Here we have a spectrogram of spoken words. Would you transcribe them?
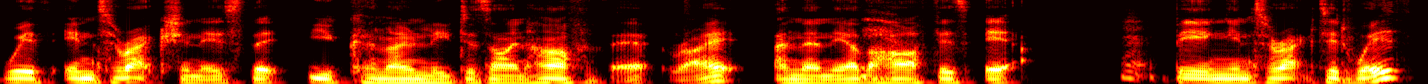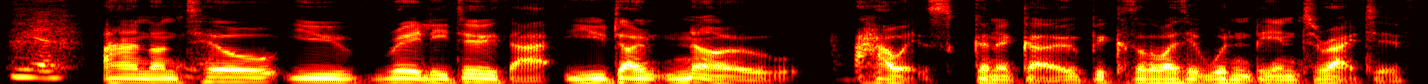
with interaction is that you can only design half of it, right? And then the other Yeah. half is it Yeah. being interacted with. Yeah. And until you really do that, you don't know how it's going to go because otherwise it wouldn't be interactive.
